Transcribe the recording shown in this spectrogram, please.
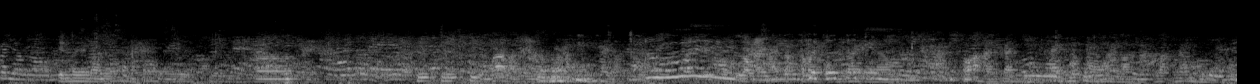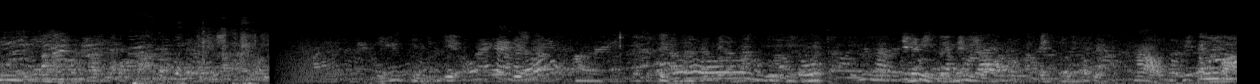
ไม่ยอมรอเป็นพยาบาลเอ่อคือคือคืออย่างว่าเราเนี่ยเราใช้แบบตะวันตกไม่ได้แล้วเพราะอาหารการกินให้ทุกคนมาหลักหลักหน้าหมูอาหารของข้าวที่ต้องการ ที่ไม่มีเคยไม่มีหรอกเป็นข้าวที่เป็นความ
